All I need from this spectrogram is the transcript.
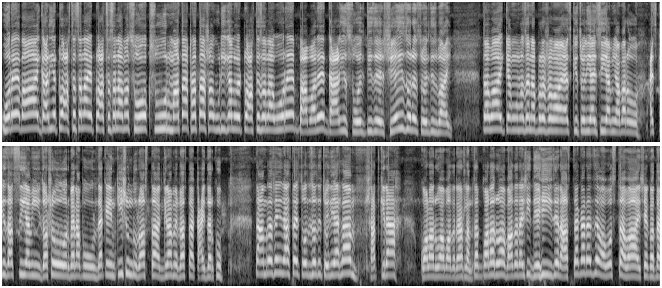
ওরে ভাই, গাড়ি একটু আস্তে চালা, একটু আস্তে চালা, আমার চোখ, চুল, মাথা ঠাতা সব উড়ি গেল, একটু আস্তে চালা। ওরে বাবারে, গাড়ি চলতিছে, সেই জোরে চলতিস ভাই। তা ভাই, কেমন আছেন আপনারা সবাই? আজকে চলে আইছি আমি আবারও। আজকে যাচ্ছি আমি যশোর বেনাপুল দেখেন কি সুন্দর রাস্তা, গ্রামের রাস্তা, কায়দার খুব। তা আমরা সেই রাস্তায় চলতে চলতে চলে আসলাম, সাতক্ষীরা কলারোয়া বাজারে আসলাম। তা কলারোয়া বাজারে এসে দেখি যে রাস্তাঘাটের যে অবস্থা ভাই, সে কথা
